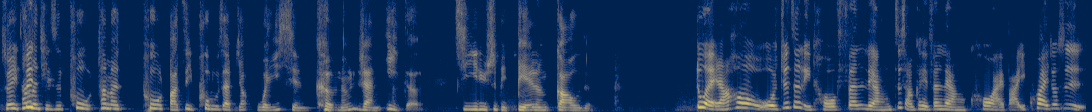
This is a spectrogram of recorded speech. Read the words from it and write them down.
所以他们其实铺他们铺把自己铺露在比较危险、可能染疫的几率是比别人高的。对，然后我觉得这里头分两，至少可以分两块吧。一块就是，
